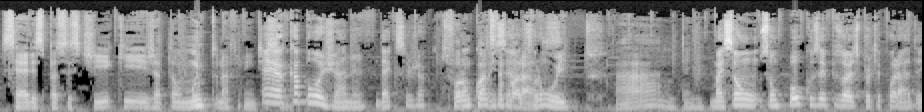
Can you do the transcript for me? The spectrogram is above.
séries pra assistir que já estão muito na frente. É, assim. acabou já, né? Dexter já. Foram quantas temporadas? Foram oito. Ah, não tem. Mas são, são poucos episódios por temporada.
